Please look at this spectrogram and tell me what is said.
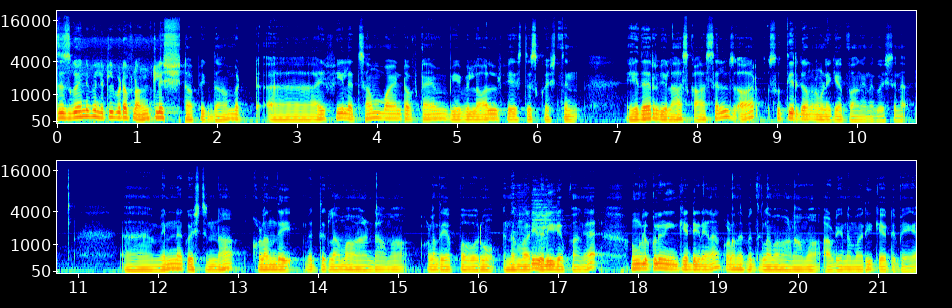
This going to be little bit of English topic தான் but I feel at some point of time we will all face this question either will ask ourselves or சுற்றி இருக்கவங்க நம்மளை கேட்பாங்க இந்த கொஸ்டினை um, என்ன கொஸ்டின்னா குழந்தை பெற்றுக்கலாமா வேண்டாமா? குழந்தை எப்போ வரும்? இந்த மாதிரி வெளியே கேட்பாங்க. உங்களுக்குள்ளே நீங்கள் கேட்டுக்கிட்டீங்கன்னா குழந்தை பெற்றுக்கலாமா வேணாமா? அப்படின்ற மாதிரி கேட்டுப்பீங்க.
